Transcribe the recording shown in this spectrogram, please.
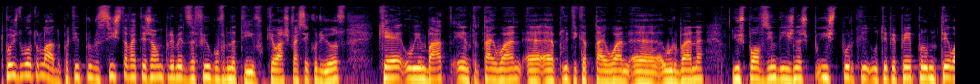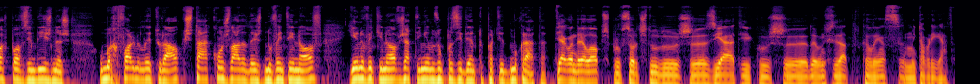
Depois, do outro lado, o Partido Progressista vai ter já um primeiro desafio governativo, que eu acho que vai ser curioso, que é o embate entre Taiwan, a, a política de Taiwan a, urbana e os povos indígenas. Isto porque o TPP prometeu aos povos indígenas uma reforma eleitoral que está congelada desde 99 e em 99 já tínhamos um presidente do Partido Democrata. Tiago André Lopes, professor de Estudos Asiáticos eh, da Universidade Portugalense, muito obrigado.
